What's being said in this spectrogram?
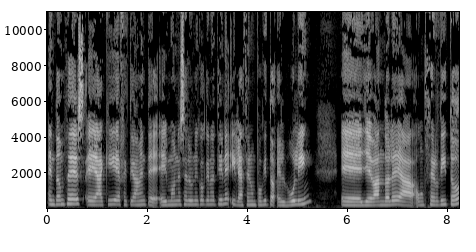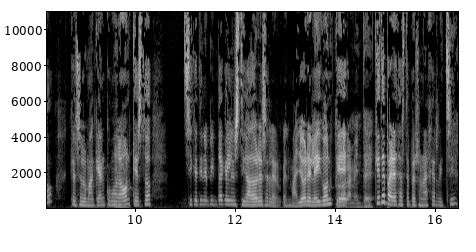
Entonces, eh, aquí efectivamente Eamon es el único que no tiene y le hacen un poquito el bullying eh, llevándole a un cerdito que se lo maquean como Mm. dragón, que esto sí que tiene pinta que el instigador es el, el mayor, el Aegon, que... Claramente. ¿Qué te parece este personaje, Richie?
